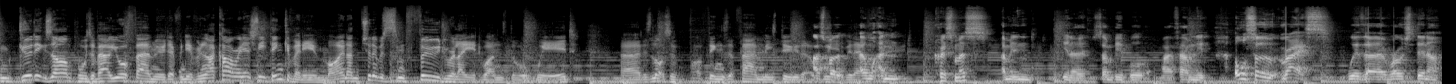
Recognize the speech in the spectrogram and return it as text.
Some good examples of how your family are definitely different. I can't really actually think of any in mine. I'm sure there was some food related ones that were weird. Uh, there's lots of things that families do that are weird and, and Christmas. I mean, you know, some people, my family, also rice with a roast dinner.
